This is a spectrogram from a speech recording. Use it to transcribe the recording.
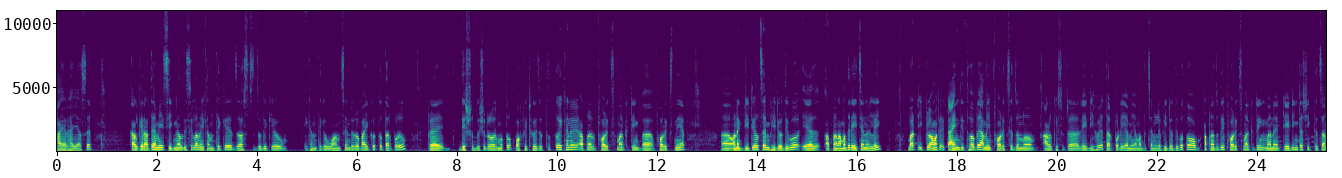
হায়ার হাই আছে। কালকে রাতে আমি সিগন্যাল দিছিলাম এখান থেকে জাস্ট যদি কেউ এখান থেকে ওয়ান সেন্টেরও বাই করতো, তারপরেও প্রায় দেড়শো দুশো ডলার মতো প্রফিট হয়ে যেত। তো এখানে আপনার ফরেক্স মার্কেটিং বা ফরেক্স নিয়ে অনেক ডিটেলস আমি ভিডিও দিব আপনার আমাদের এই চ্যানেলেই বাট একটু আমাকে টাইম দিতে হবে। আমি ফরেক্সের জন্য আরও কিছুটা রেডি হয়ে তারপরেই আমি আমাদের চ্যানেলে ভিডিও দিব। তো আপনারা যদি ফরেক্স মার্কেটিং মানে ট্রেডিংটা শিখতে চান,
